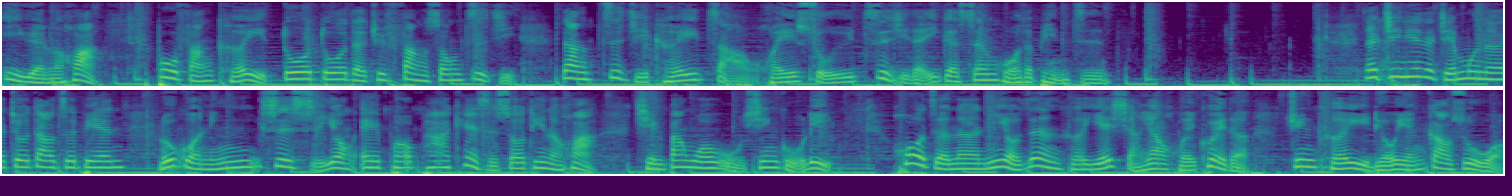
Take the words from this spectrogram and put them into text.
一员的话，不妨可以多多的去放松自己，让自己可以找回属于自己的一个生活的品质。那今天的节目呢，就到这边。如果您是使用 Apple Podcast 收听的话，请帮我五星鼓励，或者呢，你有任何也想要回馈的，均可以留言告诉我。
